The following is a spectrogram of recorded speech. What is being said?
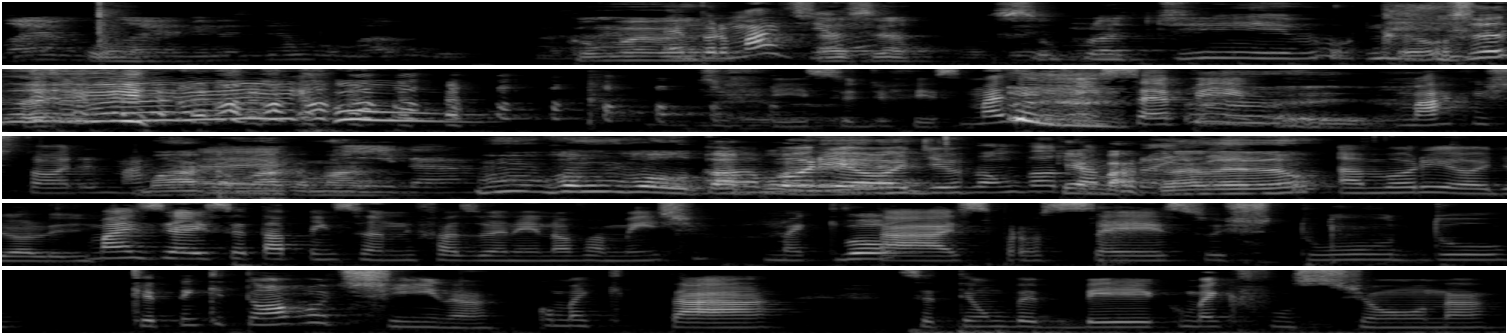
Lá em, lá em Minas tem um rumado. Como É Brumadinho. Assim, supletivo, câncer daí. Difícil, difícil. Mas enfim, CEP marca história. Marca, Marca, É. marca, marca. vida. Vamos, vamos voltar Amor pro e ódio. Vamos voltar Que é pro bacana, Enem. né, não? Amor e ódio ali. Mas e aí, você tá pensando em fazer o Enem novamente? Como é que Vou. tá esse processo, estudo? Porque tem que ter uma rotina. Como é que tá? Você tem um bebê, como é que funciona?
